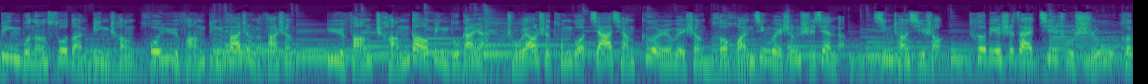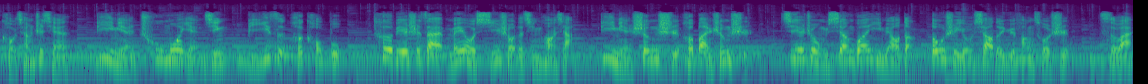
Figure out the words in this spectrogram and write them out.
并不能缩短病程或预防并发症的发生。预防肠道病毒感染主要是通过加强个人卫生和环境卫生实现的。经常洗手，特别是在接触食物和口腔之前，避免触摸眼睛、鼻子和口部，特别是在没有洗手的情况下，避免生食和半生食。接种相关疫苗等都是有效的预防措施。此外，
